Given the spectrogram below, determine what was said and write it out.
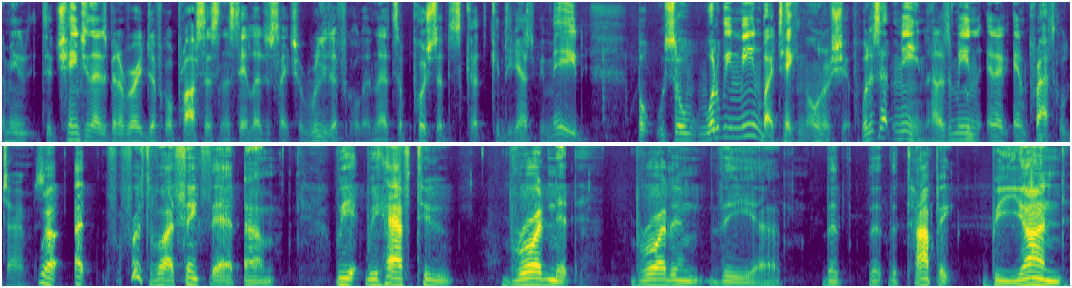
I mean, to changing that has been a very difficult process in the state legislature, really difficult, and that's a push that continues to be made. But so, what do we mean by taking ownership? What does that mean? How does it mean in, in practical terms? Well, I, first of all, I think that um, we we have to broaden it, broaden the uh, the, the, the topic beyond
